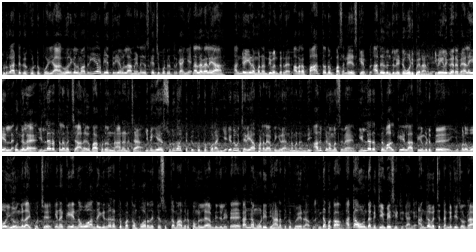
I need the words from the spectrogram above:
சுடுகாட்டுக்கு கூட்டு போய் அகோரிகள் மாதிரியே அப்படியே தெரியவில்லாமன்னு ஸ்கெட்ச் போட்டுட்டு இருக்காங்க. நல்ல வேலையா? அங்கேயும் நம்ம நந்தி வந்துடுறாரு. அவரை பார்த்ததும் பசங்க எஸ்கேப் அது எதுன்னு சொல்லிட்டு ஓடி போயிறானுங்க இவங்களுக்கு வேற வேலையே இல்ல. உங்களை இல்லறத்துல வச்சு அழகு பார்க்கணும்னு நான் நினைச்சா இவங்க சுடுகாட்டுக்கு கூட்டு போறாங்க? எதுவும் சரியா படல அப்படிங்கிறாரு நம்ம நந்தி. அதுக்கு நம்ம சிவன் இல்லறத்து வாழ்க்கை எல்லாத்தையும் விடுத்து எவ்வளவோ யோகங்கள் ஆயிப்போச்சு எனக்கு என்னவோ அந்த இல்லறத்து பக்கம் போறதுக்கு சுத்தமா விருப்பம் இல்ல அப்படின்னு சொல்லிட்டு கண்ணை மூடி தியானத்துக்கு போயிடுறாப்ல இந்த பக்கம் அக்காவும் தங்கச்சியும் பேசிட்டு இருக்காங்க. அங்க வச்சு தங்கச்சி சொல்றா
